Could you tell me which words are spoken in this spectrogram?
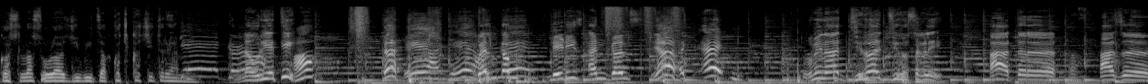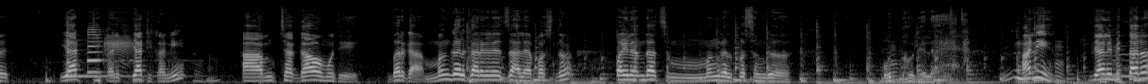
कसला सोळा जीबीचा कचकचित रे आम्ही नवरी येते हा? ए, अरे, वेलकम लेडीज अँड गर्ल्स तुम्ही ना झिरो आहेत झिरो सगळे. हा तर आज या ठिकाणी या ठिकाणी आमच्या गावामध्ये बर का मंगल कार्यालय झाल्यापासून पहिल्यांदाच मंगल प्रसंग उद्भवलेला आहे. आणि त्या निमित्तानं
